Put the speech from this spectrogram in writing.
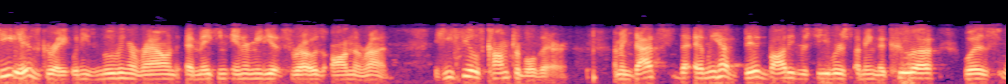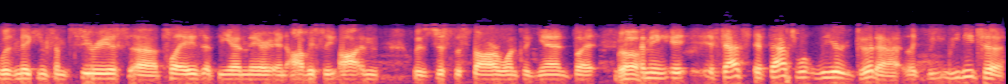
he is great when he's moving around and making intermediate throws on the run. He feels comfortable there. I mean, that's the, and we have big-bodied receivers. I mean, Nacua was was making some serious uh, plays at the end there, and obviously Otton was just the star once again. But I mean, it, if that's if that's what we're good at, like we we need to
